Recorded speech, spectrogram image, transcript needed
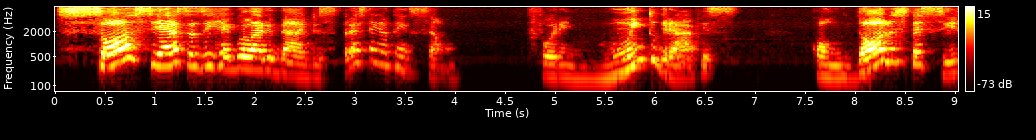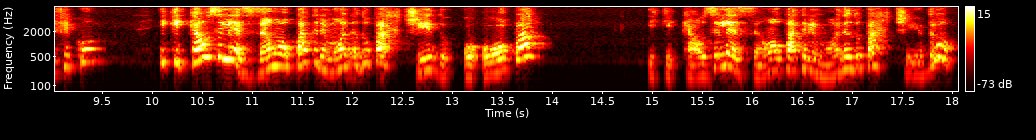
Só se essas irregularidades, prestem atenção, forem muito graves, com dolo específico e que cause lesão ao patrimônio do partido. Opa! E que cause lesão ao patrimônio do partido?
